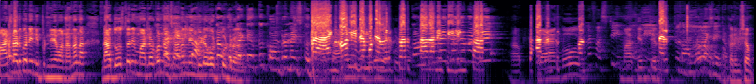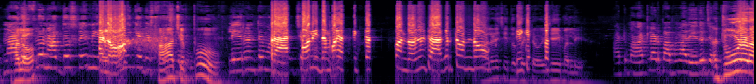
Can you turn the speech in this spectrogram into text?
మాట్లాడుకో నేను ఇప్పుడు నేను అన్నా? నా దోస్తో నేను మాట్లాడుకో నా ఛానల్ నేను వీడియో కొట్టుకుంటురా ఒక నిమిషం. హలో? హలో? చెప్పు. లేరంటే జాగ్రత్త ఉండు. అటు మాట్లాడు పాపం అది ఏదో అది చూడడా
